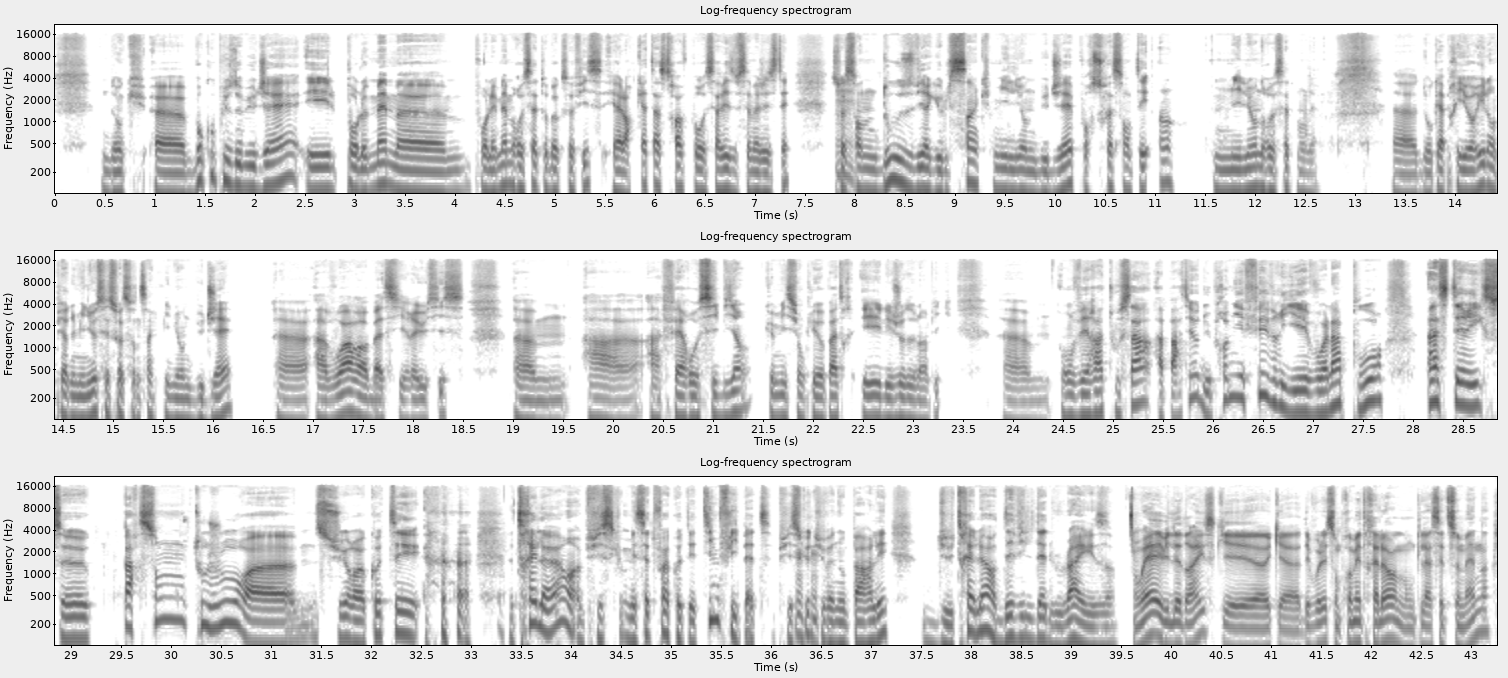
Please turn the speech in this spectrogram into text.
Donc euh, beaucoup plus de budget et pour le même euh, pour les mêmes recettes au box-office. Et alors catastrophe pour au service de Sa Majesté, 72,5 millions de budget pour 61 millions de recettes mondiales. Euh, donc a priori l'Empire du Milieu c'est 65 millions de budget. Euh, à voir bah, s'ils réussissent euh, à, à faire aussi bien que Mission Cléopâtre et les Jeux Olympiques. Euh, on verra tout ça à partir du 1er février. Voilà pour Astérix. Passons toujours euh, sur côté trailer, puisque, mais cette fois côté Team Flippette, puisque tu vas nous parler du trailer Devil Dead Rise. Ouais, Evil Dead Rise qui, est, euh, qui a dévoilé son premier trailer donc là cette semaine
